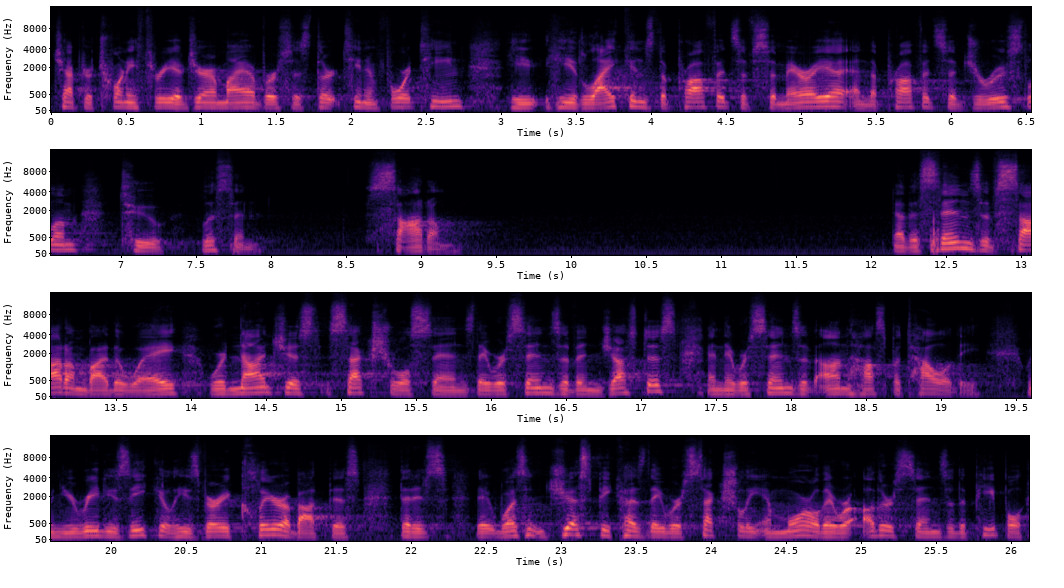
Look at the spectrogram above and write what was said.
chapter 23 of Jeremiah, verses 13 and 14, he, he likens the prophets of Samaria and the prophets of Jerusalem to, listen, Sodom. Now, the sins of Sodom, by the way, were not just sexual sins. They were sins of injustice and they were sins of unhospitality. When you read Ezekiel, he's very clear about this that it's, it wasn't just because they were sexually immoral, there were other sins of the people.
